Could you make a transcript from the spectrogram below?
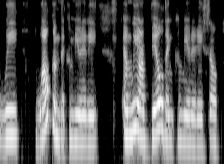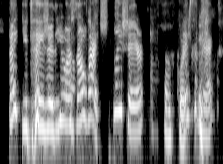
We welcome the community and we are building community. So thank you, Dasia. You are so right. Please share. Of course. And connect.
